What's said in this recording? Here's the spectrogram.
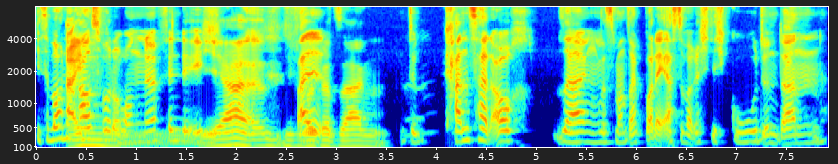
Ist aber auch eine ein- Herausforderung, ne, finde ich. Ja, ich wollte gerade sagen. Du kannst halt auch sagen, dass man sagt, boah, der erste war richtig gut und dann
